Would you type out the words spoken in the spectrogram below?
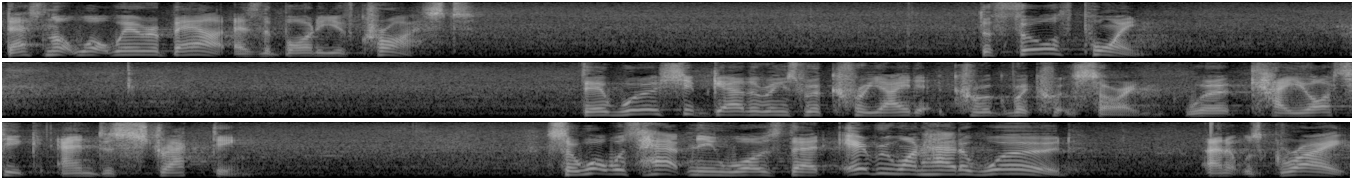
That's not what we're about as the body of Christ. The fourth point Their worship gatherings were created, sorry, were chaotic and distracting. So what was happening was that everyone had a word, and it was great.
